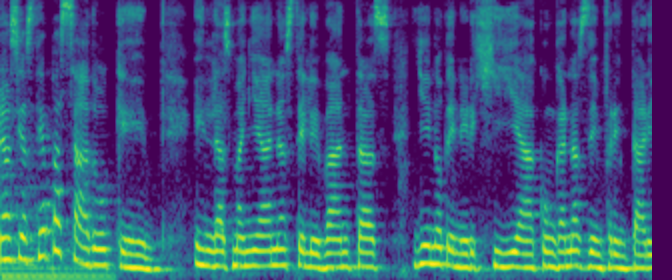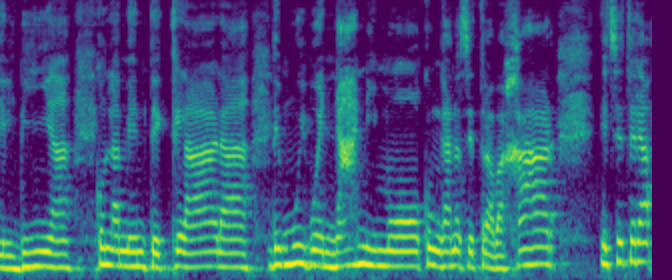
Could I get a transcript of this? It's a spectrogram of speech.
Gracias. ¿Te ha pasado que en las mañanas te levantas lleno de energía, con ganas de enfrentar el día, con la mente clara, de muy buen ánimo, con ganas de trabajar, etcétera?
